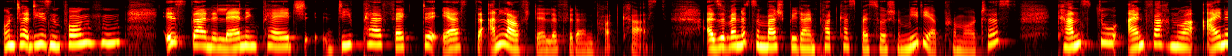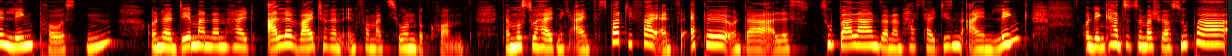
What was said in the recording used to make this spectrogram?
unter diesen Punkten ist deine Landingpage die perfekte erste Anlaufstelle für deinen Podcast. Also wenn du zum Beispiel deinen Podcast bei Social Media promotest, kannst du einfach nur einen Link posten, unter dem man dann halt alle weiteren Informationen bekommt. Da musst du halt nicht einen für Spotify, einen für Apple und da alles zuballern, sondern hast halt diesen einen Link und den kannst du zum Beispiel auch super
